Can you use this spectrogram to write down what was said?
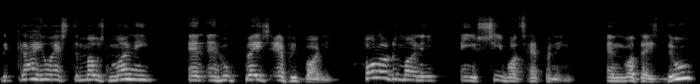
the guy who has the most money and, and who pays everybody. Follow the money and you see what's happening. And what they do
